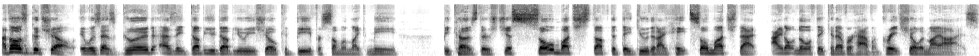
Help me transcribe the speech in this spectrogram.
I thought it was a good show. It was as good as a WWE show could be for someone like me because there's just so much stuff that they do that I hate so much that I don't know if they could ever have a great show in my eyes.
